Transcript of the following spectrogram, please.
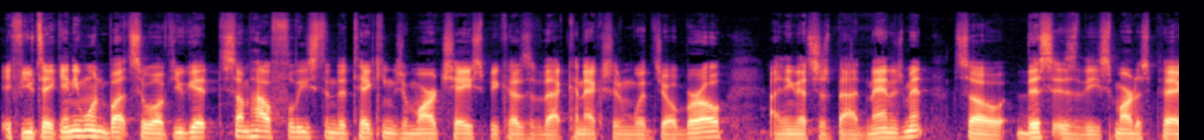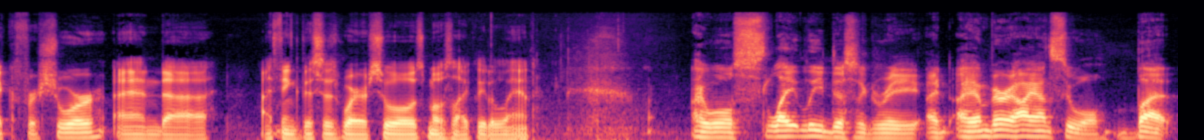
if you take anyone but Sewell, if you get somehow fleeced into taking Ja'Marr Chase because of that connection with Joe Burrow, I think that's just bad management. So this is the smartest pick for sure, and uh, I think this is where Sewell is most likely to land. I will slightly disagree. I, I am very high on Sewell, but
